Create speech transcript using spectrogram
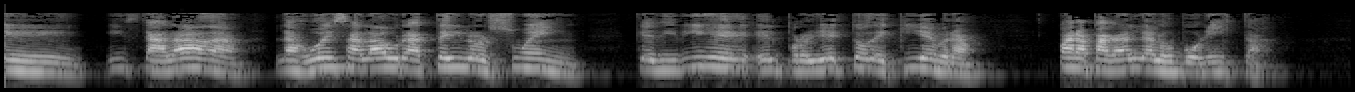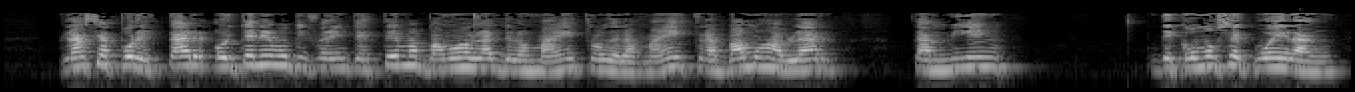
eh, instalada la jueza Laura Taylor Swain, que dirige el proyecto de quiebra para pagarle a los bonistas. Gracias por estar. Hoy tenemos diferentes temas. Vamos a hablar de los maestros, de las maestras. Vamos a hablar también de cómo se cuelan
